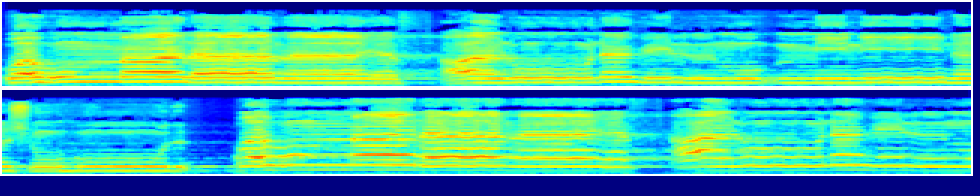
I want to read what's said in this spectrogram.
وهم على ما يفعلون بالمؤمنين شهود. وهم على ما يفعلون بالمؤمنين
